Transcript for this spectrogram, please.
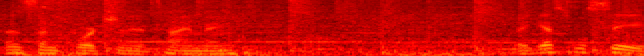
That's unfortunate timing. But I guess we'll see.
